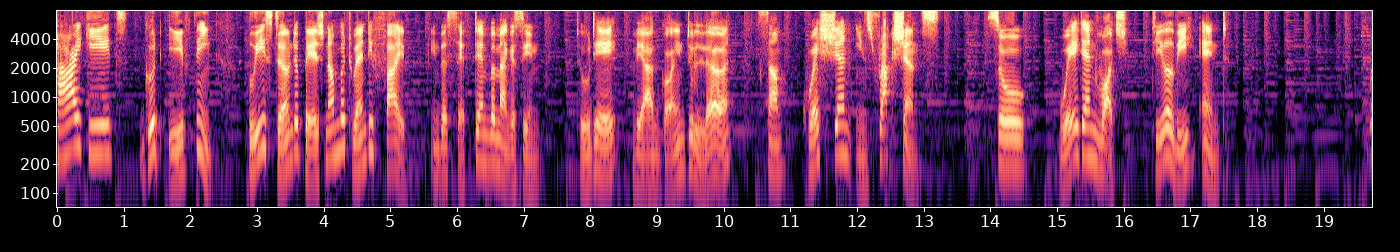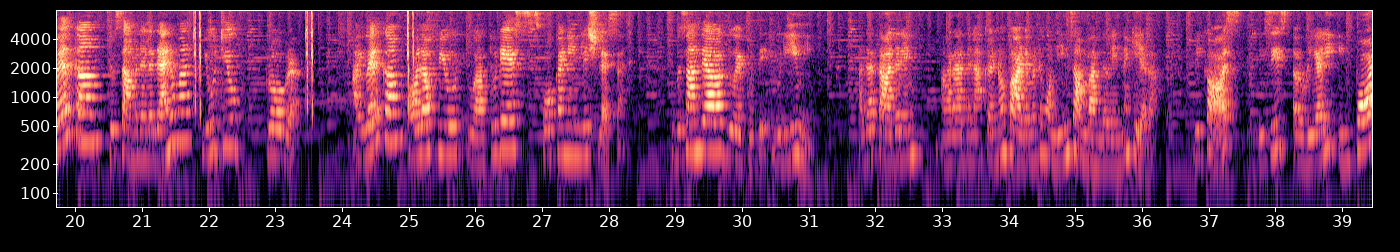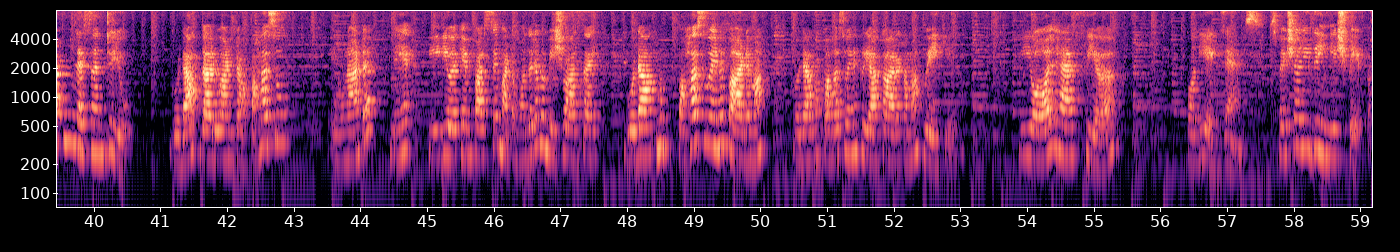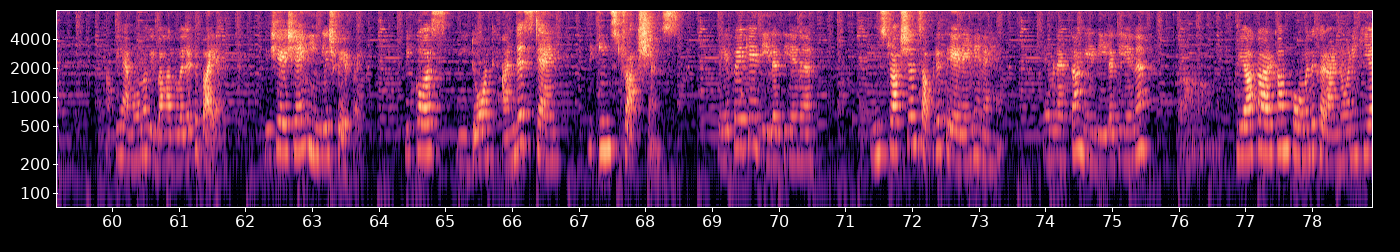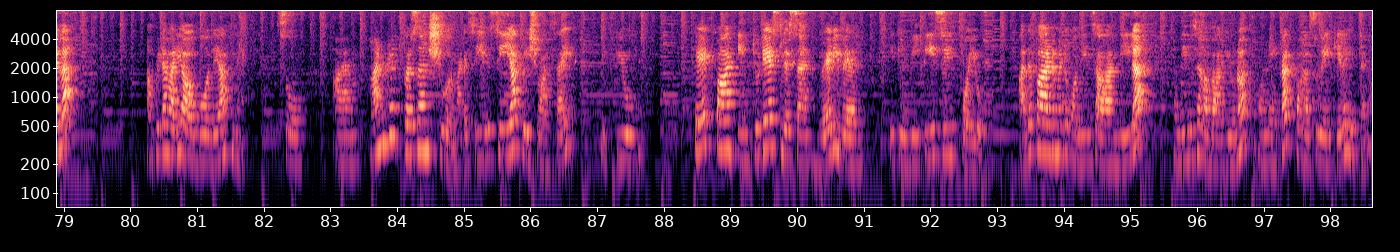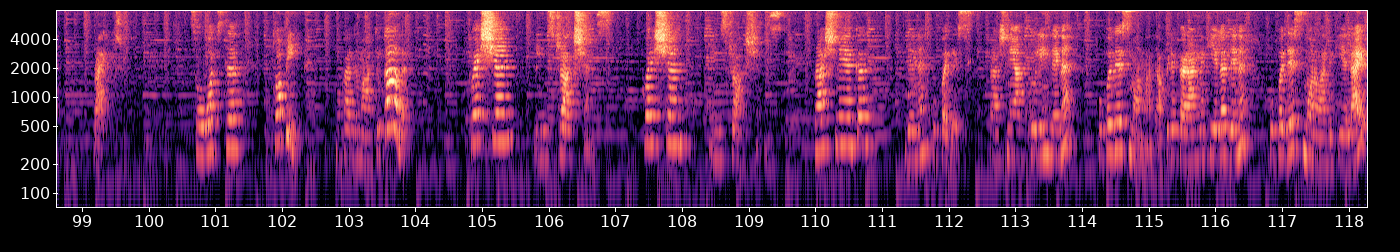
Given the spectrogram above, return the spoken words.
Hi kids, good evening. Please turn to page number 25 in the September magazine. Today we are going to learn some question instructions. So wait and watch till the end. Welcome to Samanala Danuma YouTube program. I welcome all of you to our today's spoken English lesson. සුබ සන්ධ්‍යාවක් දුවේ පුතේ. Good evening. අදත් ආදරෙන් ආරාධනා කරනවා පාඩමට හොඳින් සම්බන්ධ වෙන්න කියලා. Because this is a really important lesson to you. ගොඩාක් දරුවන්ට අපහසු ඒ වුණාට මේ වීඩියෝ එකෙන් පස්සේ මට හොඳටම විශ්වාසයි ගොඩාක්ම පහසු වෙන පාඩමක් ගොඩාක්ම පහසු වෙන ක්‍රියාකාරකමක් වෙයි කියලා. We all have fear for the exams, especially the English paper. අපි හැමෝම විභාගවලට බයයි. විශේෂයෙන් English paper. Because we don't understand the instructions. paper එකේ දීලා තියෙන instructions අපිට තේරෙන්නේ නැහැ. එහෙම නැත්නම් ඒ දීලා තියෙන ක්‍රියාකාරකම් කොහොමද කරන්න ඕනේ කියලා අපිට හරි අවබෝධයක් නැහැ. So I am 100% sure මට 100%ක් විශ්වාසයි if you take part in today's lesson very well it will be easy for you. අද පාඩමට හොඳින් සවන් දීලා හොඳින් සහභාගී වුණොත් ඔන්න ඒකත් පහසු වෙයි කියලා හිතනවා. Right. So what's the topic? මොකද්ද මාතෘකාව? Question instructions. Question instructions. ප්‍රශ්නයක දෙන උපදෙස්. ප්‍රශ්නයක් තුලින් දෙන උපදෙස් මොනවද? අපිට කරන්න කියලා දෙන උපදෙස් මොනවද කියලයි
